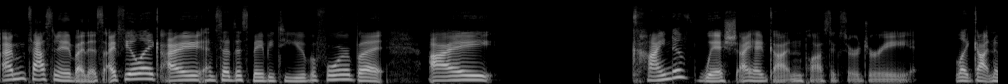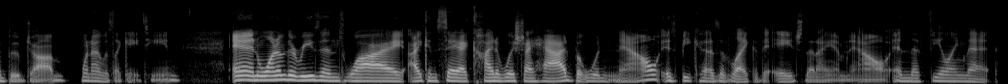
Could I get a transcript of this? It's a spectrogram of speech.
I'm fascinated by this. I feel like I have said this maybe to you before, but I kind of wish I had gotten plastic surgery, like gotten a boob job when I was like 18. And one of the reasons why I can say I kind of wish I had, but wouldn't now, is because of like the age that I am now and the feeling that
